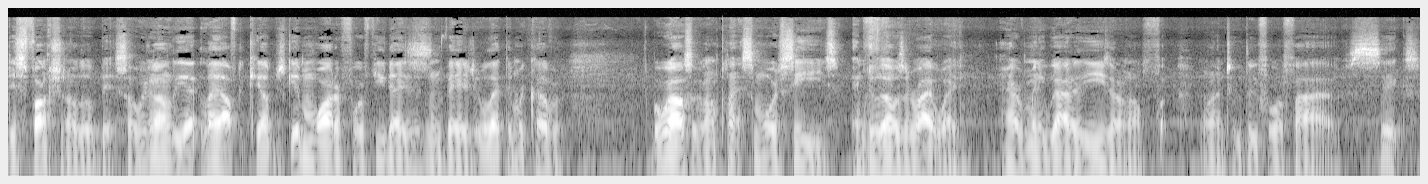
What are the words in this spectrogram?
dysfunctional a little bit. So we're gonna lay, lay off the kelp, just give them water for a few days. This isn't veg. We'll let them recover. But we're also gonna plant some more seeds and do those the right way. However many we got of these, I don't know, one, two, three, four, five, six.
